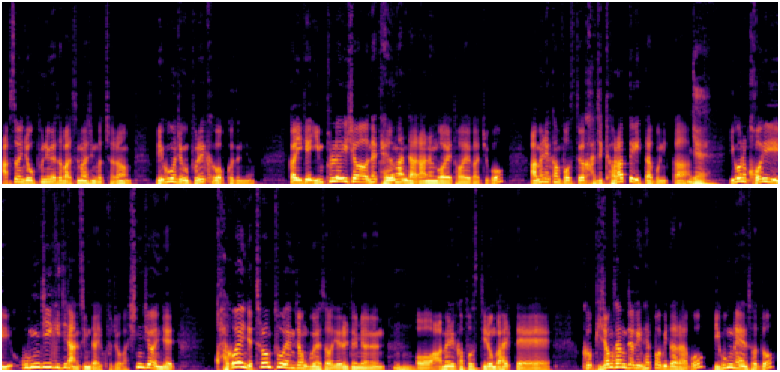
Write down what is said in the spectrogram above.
앞서 이제 오프닝에서 말씀하신 것처럼 미국은 지금 브레이크가 없거든요. 그러니까 이게 인플레이션에 대응한다라는 거에 더해 가지고 America First가 같이 결합돼 있다 보니까 예. 이거는 거의 움직이질 않습니다. 이 구조가. 심지어 이제 과거에 이제 트럼프 행정부에서 예를 들면은 음. 어 America First 이런 거 할 때 그 비정상적인 해법이다라고 미국 내에서도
